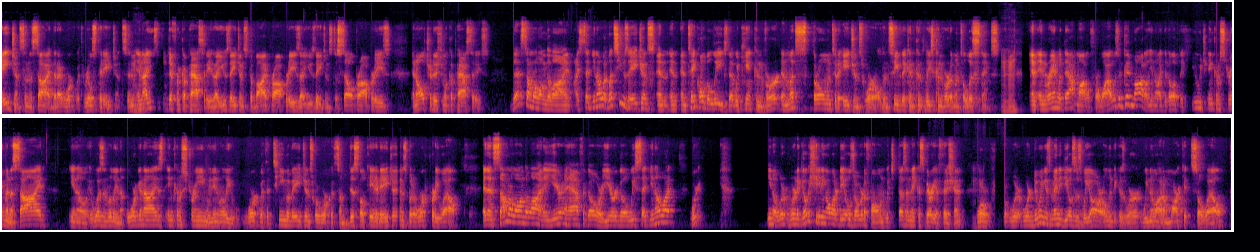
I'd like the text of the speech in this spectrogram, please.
agents on the side that I work with, real estate agents. And, and I use them in different capacities. I use agents to buy properties, I use agents to sell properties, in all traditional capacities. Then somewhere along the line, I said, you know what, let's use agents and, and, and take all the leads that we can't convert and let's throw them into the agents world and see if they can at least convert them into listings hmm and, and ran with that model for a while. It was a good model. You know, I developed a huge income stream on the side. You know, it wasn't really an organized income stream. We didn't really work with a team of agents. We worked with some dislocated agents, but it worked pretty well. And then somewhere along the line, a year and a half ago or a year ago, we said, you know what, we're you know, we're, we're negotiating all our deals over the phone, which doesn't make us very efficient. Mm-hmm. We're, we're, we're doing as many deals as we are only because we're, we know how to market so well.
